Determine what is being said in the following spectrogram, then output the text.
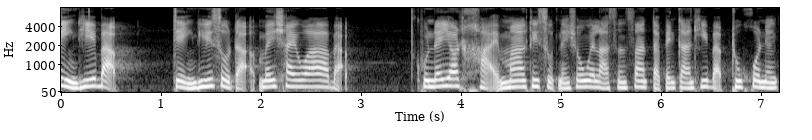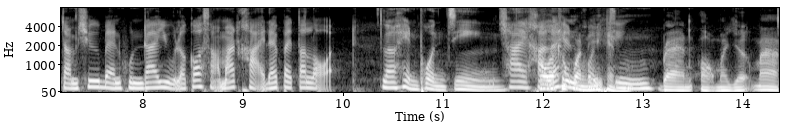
สิ่งที่แบบเจ๋งที่สุดอะไม่ใช่ว่าแบบ คุณได้ยอดขายมากที่สุดในช่วงเวลาสั้นๆ แต่เป็นการที่แบบทุกคนยังจำชื่อแบรนด์คุณได้อยู่ แล้วก็สามารถขายได้ไปตลอด แล้วเห็นผลจริง ใช่เพค่ะราะและว่าทุเห็กนวันผลนี้เห็นจริง แบรนด์ออกมาเยอะมาก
